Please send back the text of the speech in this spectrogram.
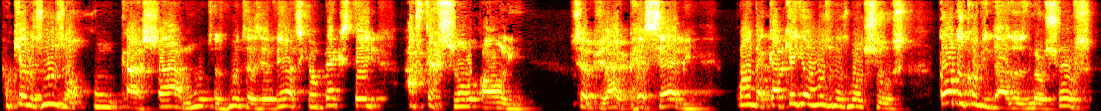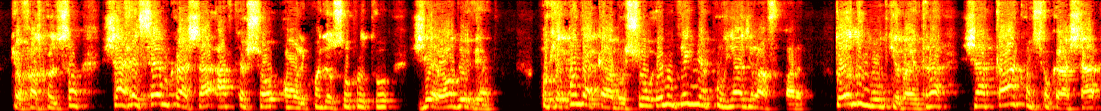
Porque eles usam um crachá, muitos, muitos eventos, que é o backstage after show only. Você já recebe. Quando acaba, o que, é que eu uso nos meus shows? Todo convidado dos meus shows, que eu faço produção, já recebe o crachá after show only, quando eu sou produtor geral do evento. Porque quando acaba o show, eu não tenho que me apurrar de lá fora. Todo mundo que vai entrar já está com seu crachá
